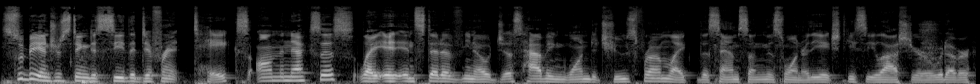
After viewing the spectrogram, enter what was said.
this would be interesting to see the different takes on the Nexus. Like it, instead of you know just having one to choose from, like the Samsung this one or the HTC last year or whatever.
